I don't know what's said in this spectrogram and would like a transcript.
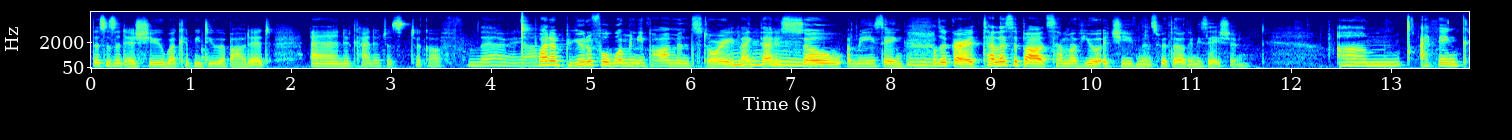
this is an issue. What can we do about it? And it kind of just took off from there. Yeah. What a beautiful woman empowerment story. Like, that is so mm-hmm. amazing. Mm-hmm. Hildegard, tell us about some of your achievements with the organization. Um, I think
